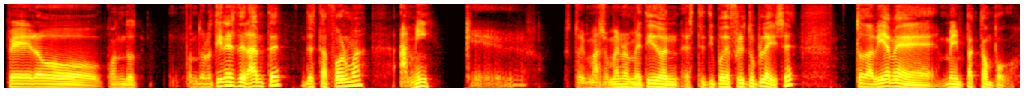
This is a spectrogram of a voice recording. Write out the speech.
pero cuando, cuando lo tienes delante de esta forma, a mí, que estoy más o menos metido en este tipo de free to play, ¿eh? todavía me, impacta un poco.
